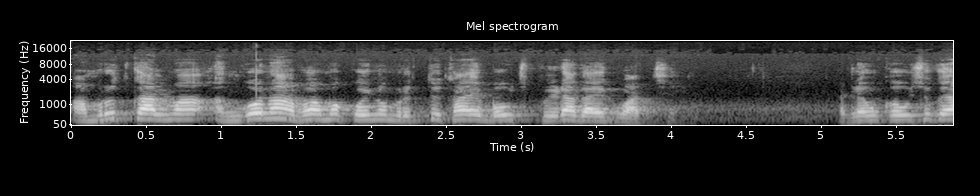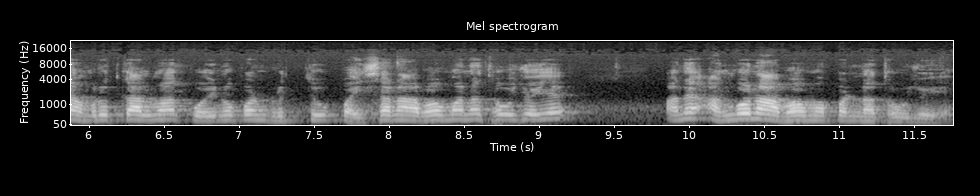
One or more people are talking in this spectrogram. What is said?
અમૃતકાલમાં અંગોના અભાવમાં કોઈનું મૃત્યુ થાય એ બહુ જ પીડાદાયક વાત છે. એટલે હું કહું છું કે અમૃતકાલમાં કોઈનું પણ મૃત્યુ પૈસાના અભાવમાં ન થવું જોઈએ અને અંગોના અભાવમાં પણ ન થવું જોઈએ.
